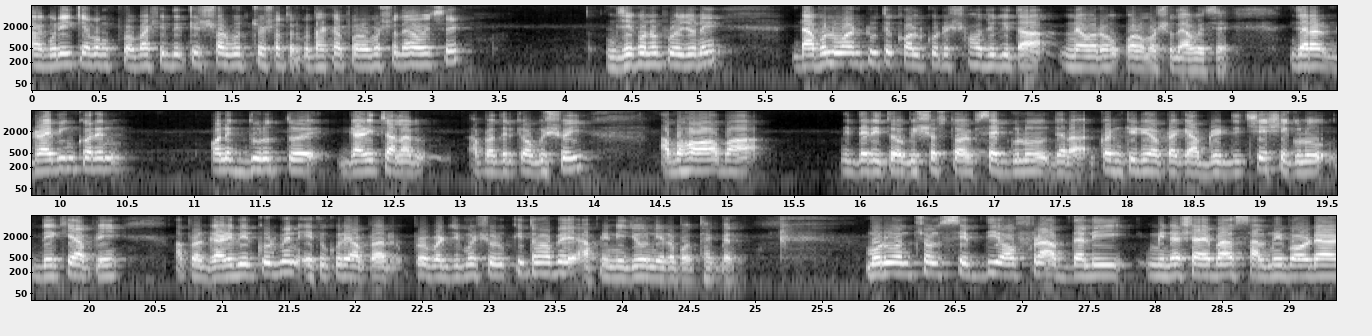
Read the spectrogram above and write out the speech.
নাগরিক এবং প্রবাসীদেরকে সর্বোচ্চ সতর্ক থাকার পরামর্শ দেওয়া হয়েছে। যে কোনো প্রয়োজনে ডাবল ওয়ান টুতে কল করে সহযোগিতা নেওয়ারও পরামর্শ দেওয়া হয়েছে। যারা ড্রাইভিং করেন, অনেক দূরত্ব গাড়ি চালান, আপনাদেরকে অবশ্যই আবহাওয়া বা নির্ধারিত বিশ্বস্ত ওয়েবসাইটগুলো যারা কন্টিনিউ আপনাকে আপডেট দিচ্ছে, সেগুলো দেখে আপনি আপনার গাড়ি বের করবেন। এতে করে আপনার প্রবার জীবন সুরক্ষিত হবে, আপনি নিজেও নিরাপদ থাকবেন। মরু অঞ্চল সেফদি অফরা, আবদালি, মিনা সাহেবা, সালমি বর্ডার,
